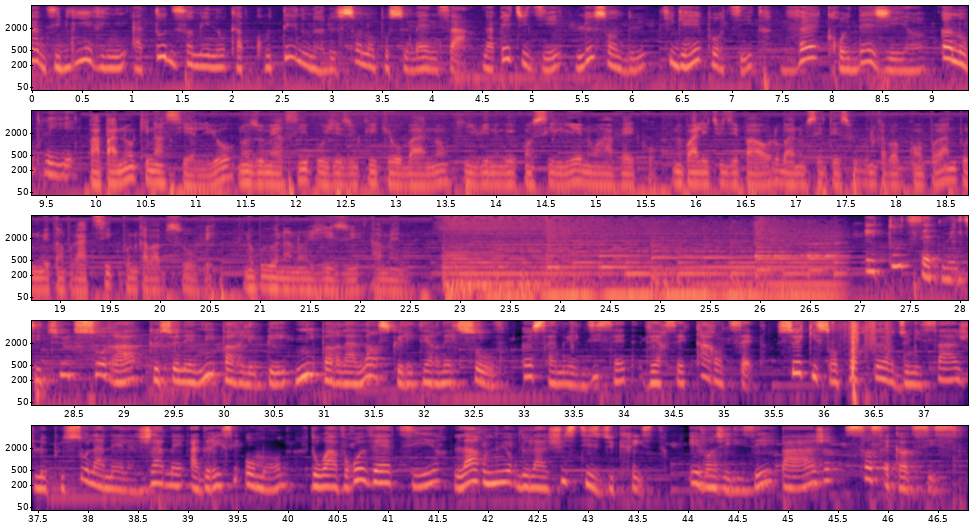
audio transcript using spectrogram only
Nap di bienvini a tout zanmen nou kap koute nou nan leson nou pou semen sa. Nap etudye leson 2 ki genye pou titre Vinkro de Géant an nou priye. Papa nou ki nan siel yo, nou zou mersi pou Jezouki ki ou ba nou ki vi nou rekoncilie nou avek ou. Nou pal etudye paolo ba nou sente sou pou nou kapap kompran, pou nou met an pratik, pou nou kapap souve. Nou priyo nan nou Jezou. Amen. Et toute cette multitude saura que ce n'est ni par l'épée, ni par la lance que l'Éternel sauve. 1 Samuel 17, verset 47. Ceux qui sont porteurs du message le plus solennel jamais adressé au monde doivent revêtir l'armure de la justice du Christ. Évangélisé, page 156.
